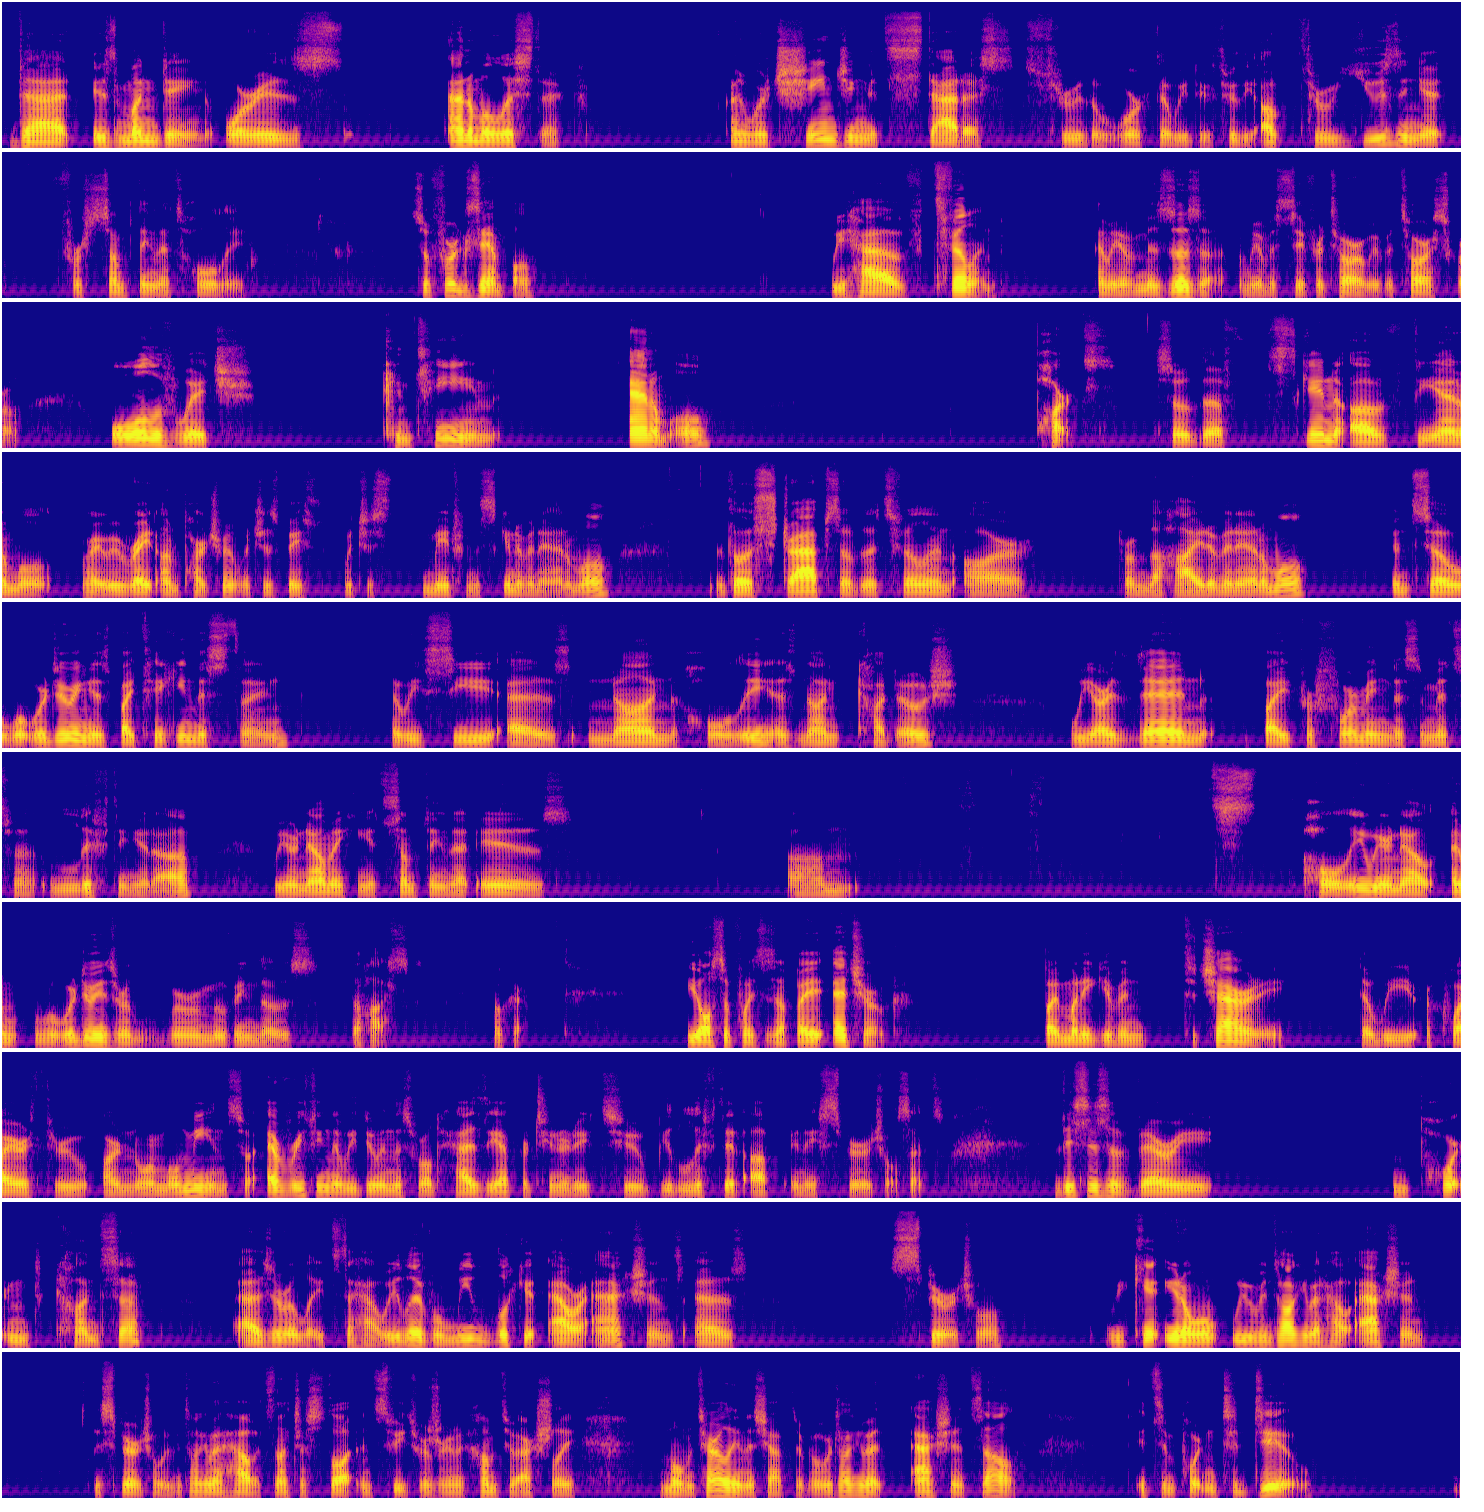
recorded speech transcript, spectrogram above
that is mundane or is animalistic and we're changing its status through the work that we do through the up through using it for something that's holy so for example we have tefillin and we have a mezuzah and we have a sefer torah we have a torah scroll all of which contain animal parts. So the skin of the animal, right? We write on parchment, which is based, which is made from the skin of an animal. The straps of the tefillin are from the hide of an animal. And so what we're doing is by taking this thing that we see as non-holy, as non-kadosh, we are then by performing this mitzvah, lifting it up, we are now making it something that is um, holy. We are now, and what we're doing is we're, we're removing those, the husks. Okay. He also points this out by etrog, by money given to charity that we acquire through our normal means. So everything that we do in this world has the opportunity to be lifted up in a spiritual sense. This is a very important concept as it relates to how we live. When we look at our actions as spiritual, we can't, you know, we've been talking about how action is spiritual. We've been talking about how it's not just thought and speech, which we're going to come to actually momentarily in this chapter, but we're talking about action itself. It's important to do.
